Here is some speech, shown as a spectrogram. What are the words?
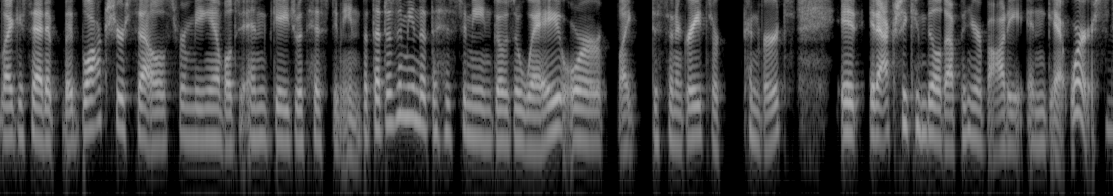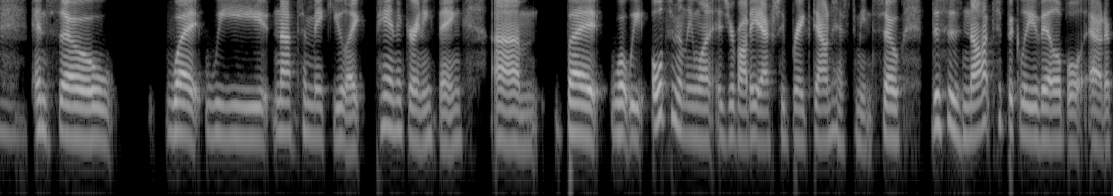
like I said, it, it blocks your cells from being able to engage with histamine. But that doesn't mean that the histamine goes away or like disintegrates or converts. It it actually can build up in your body and get worse. Mm. And so what we not to make you like panic or anything um but what we ultimately want is your body to actually break down histamine so this is not typically available at a,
